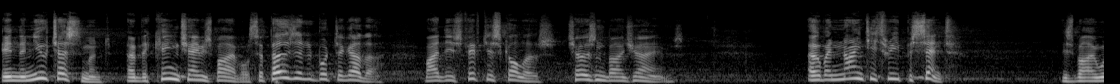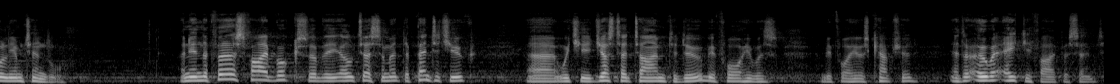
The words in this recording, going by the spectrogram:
In the New Testament of the King James Bible, supposedly put together by these 50 scholars chosen by James, over 93% is by William Tyndale. And in the first five books of the Old Testament, the Pentateuch, uh, which he just had time to do before he was, before he was captured, they're over 85%.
